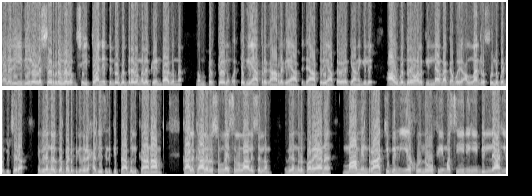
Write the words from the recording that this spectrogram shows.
പല രീതിയിലുള്ള ഷെറുകളും ശൈത്വാന്യത്തിന്റെ ഉപദ്രവങ്ങളൊക്കെ ഉണ്ടാകുന്ന നമ്മൾ പ്രത്യേകം ഒറ്റയ്ക്ക് യാത്ര കാറിലൊക്കെ യാത്ര രാത്രി യാത്രകളൊക്കെ ആണെങ്കിൽ ആ ഉപദ്രവങ്ങളൊക്കെ ഇല്ലാതാക്കാൻ പോയി. അള്ളാൻ റസൂൽ പഠിപ്പിച്ചരാം വിധങ്ങൾക്ക് പഠിപ്പിക്കുന്ന ഒരു ഹദീസിൽ കിതാബിൽ കാണാം. കാലകാല റസൂൽ അലൈഹി വസല്ലം പറയാണ് മാമിൻ റാക്കിബിൻ ബില്ലാഹി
